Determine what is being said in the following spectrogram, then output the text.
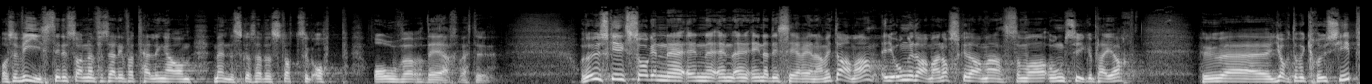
Og så viste de sånne forskjellige fortellinger om mennesker som hadde slått seg opp over der. vet du. Og da husker Jeg så en, en, en, en av de seriene en dame, en unge dame, en norsk dame som var ung sykepleier. Hun eh, jobbet på cruiseskip.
